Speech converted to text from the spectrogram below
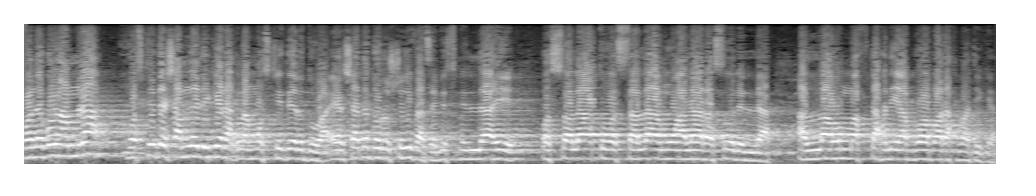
মনে করুন আমরা মসজিদের সামনে লিখে রাখলাম মসজিদের দোয়া। এর সাথে দরুদ শরীফ আছে, বিসমিল্লাহি ওসালাতু ওয়াসসালামু আলা রাসূলিল্লাহ। আল্লাহুম্মা আফতাহলি আবওয়াবা রাহমাতিকা।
